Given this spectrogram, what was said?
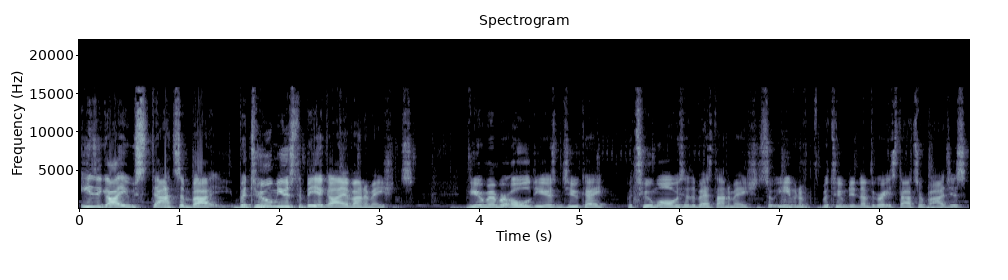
he's a guy who stats and bat. Batum used to be a guy of animations. If you remember old years in 2K, Batum always had the best animations. So even if Batum didn't have the greatest stats or badges,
